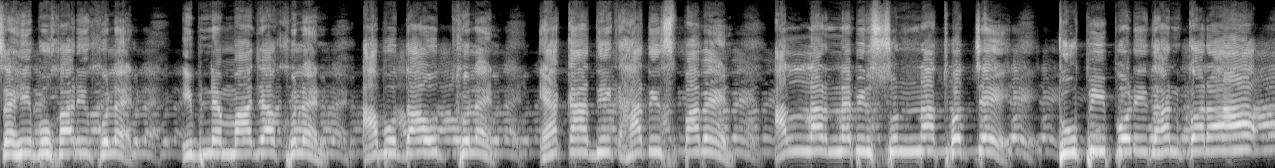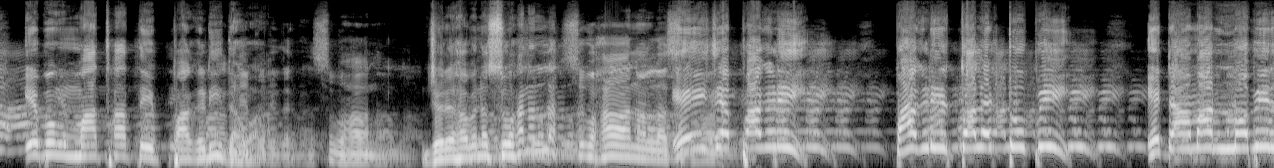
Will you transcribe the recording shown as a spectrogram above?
সহি বুখারি খুলেন ইবনে মাজা খুলেন আবু দাউদ খুলেন একাধিক হাদিস পাবেন। আল্লাহর নবীর সুন্নাত হচ্ছে টুপি পরিধান করা এবং মাথাতে পাগড়ি দেওয়া। সুবহান আল্লাহ জোরে হবে না সুবহানাল্লাহ? সুবহান আল্লাহ এই যে পাগড়ি পাগড়ির তলে টুপি এটা আমার নবীর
